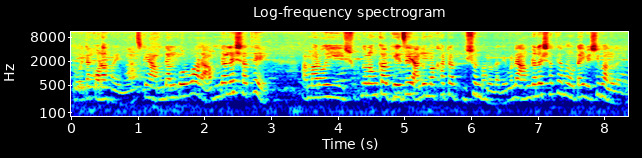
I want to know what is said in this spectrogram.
তো এটা করা হয়নি। আজকে আম ডাল করব আর আম ডালের সাথে আমার ওই শুকনো লঙ্কা ভেজে আলু মাখাটা ভীষণ ভালো লাগে। মানে আম ডালের সাথে আমার ওটাই বেশি ভালো লাগে।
